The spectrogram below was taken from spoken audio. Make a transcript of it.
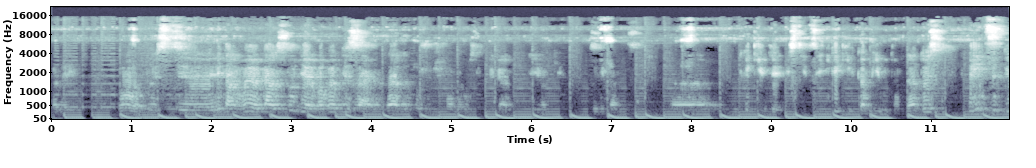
подарить. Вот, то есть, э, или там как студия по веб-дизайну, да, это тоже очень много русских ребят, девушки занимаются. Э, никакие у тебя инвестиции, никаких компьютеров, да, то есть, в принципе,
